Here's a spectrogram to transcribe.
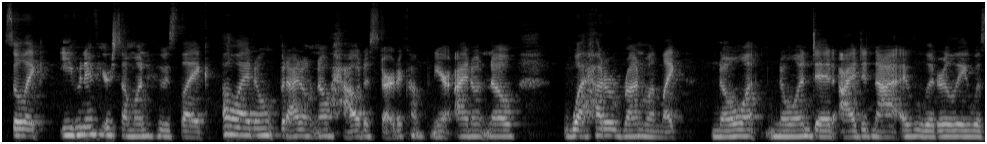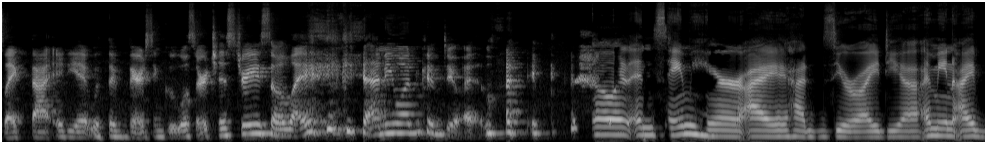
so like even if you're someone who's like oh i don't but i don't know how to start a company or i don't know what how to run one like no one no one did. I did not. I literally was like that idiot with the embarrassing google search history. So mm-hmm. like anyone can do it. Like oh and, and same here. I had zero idea. I mean i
